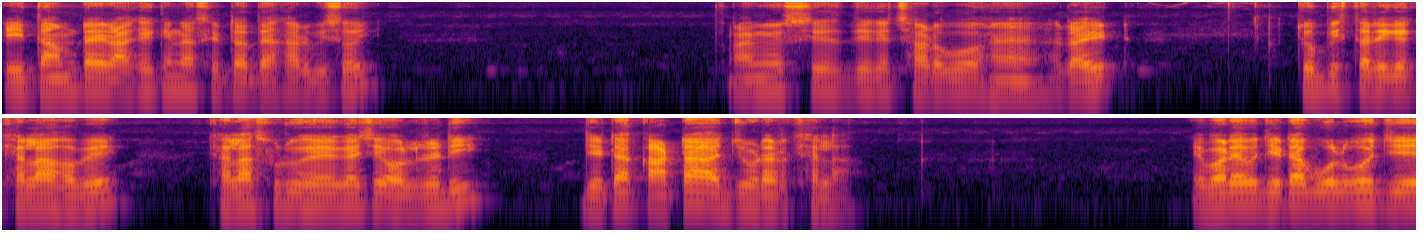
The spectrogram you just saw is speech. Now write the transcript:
এই দামটায় রাখে কিনা সেটা দেখার বিষয়। আমিও শেষ দেখে ছাড়বো হ্যাঁ রাইট চব্বিশ তারিখে খেলা হবে। খেলা শুরু হয়ে গেছে অলরেডি যেটা কাটা আর জোড়ার খেলা। এবারে যেটা বলব যে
